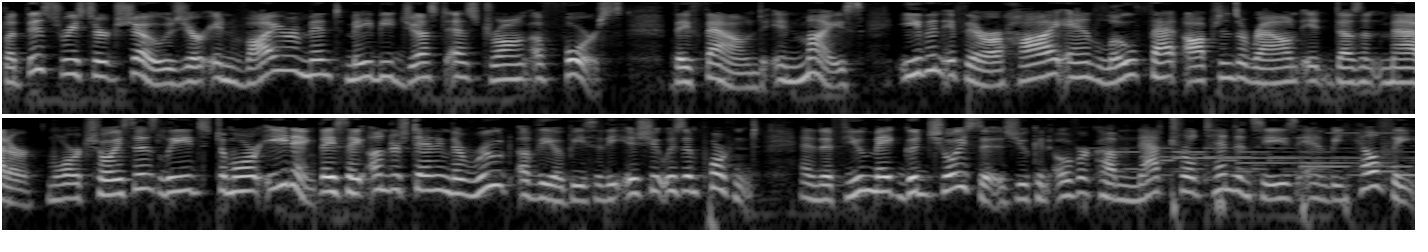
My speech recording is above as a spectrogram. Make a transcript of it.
but this research shows your environment may be just as strong a force. They found in mice, even if there are high and low fat options around, it doesn't matter. More choices leads to more eating. They say understanding the root of the obesity issue is important, and if you make good choices, you can overcome natural tendencies and be healthy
